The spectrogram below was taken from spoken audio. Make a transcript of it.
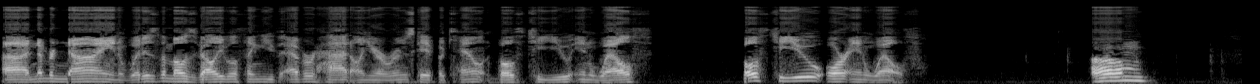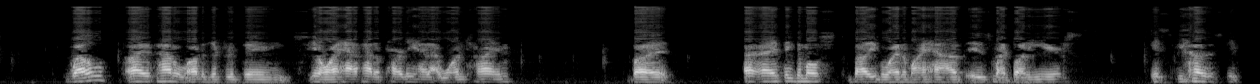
Uh, number nine, what is the most valuable thing you've ever had on your RuneScape account, both to you in wealth, both to you or in wealth? Um, well, I've had a lot of different things. You know, I have had a party hat at one time, but I, I think the most valuable item I have is my bunny ears. It's because it's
